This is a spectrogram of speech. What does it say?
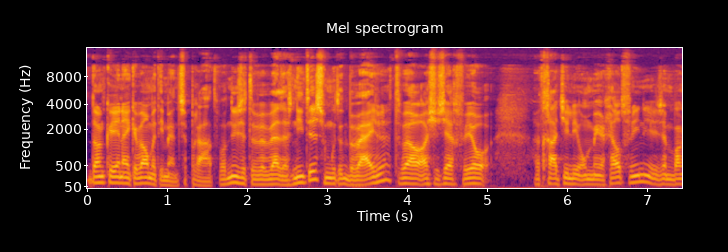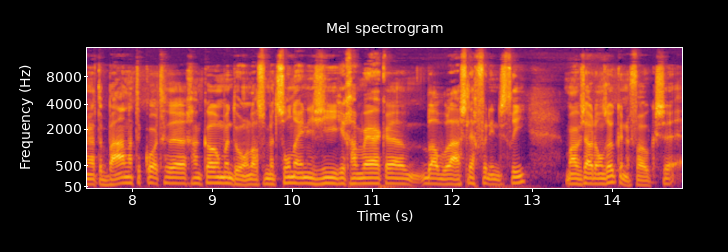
dan kun je in één keer wel met die mensen praten. Want nu zitten we wel eens niet eens, we moeten het bewijzen. Terwijl als je zegt van joh, het gaat jullie om meer geld verdienen. Je zijn bang dat de banen tekort uh, gaan komen door omdat we met zonne-energie gaan werken. Bla bla slecht voor de industrie. Maar we zouden ons ook kunnen focussen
